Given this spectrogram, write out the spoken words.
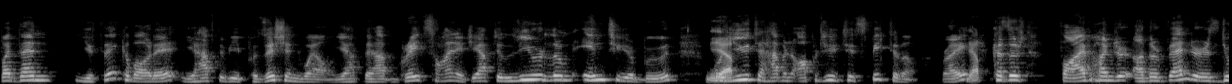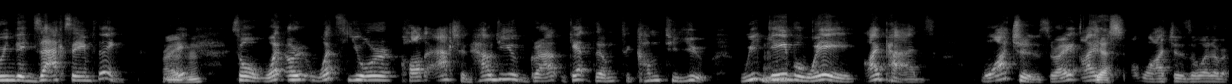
But then you think about it, you have to be positioned well. You have to have great signage. You have to lure them into your booth for yep. you to have an opportunity to speak to them, right? Because yep. there's 500 other vendors doing the exact same thing, right? Mm-hmm. So what are what's your call to action? How do you grab get them to come to you? We mm-hmm. gave away iPads, watches, right? I yes. watches or whatever.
